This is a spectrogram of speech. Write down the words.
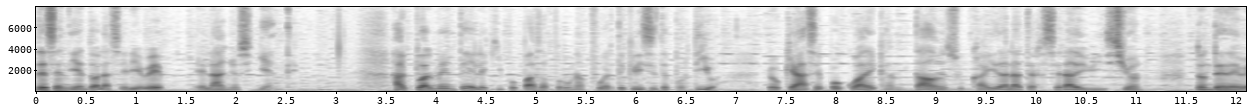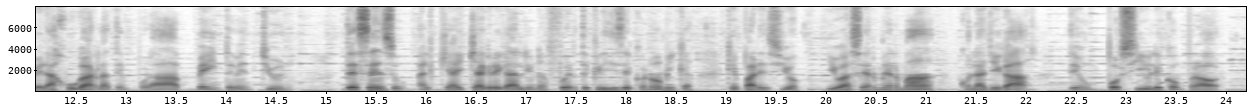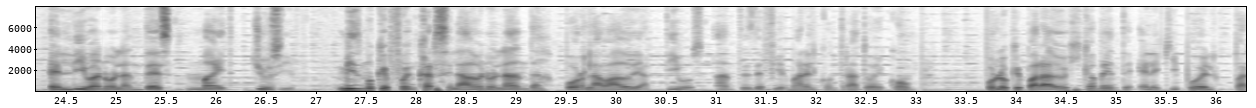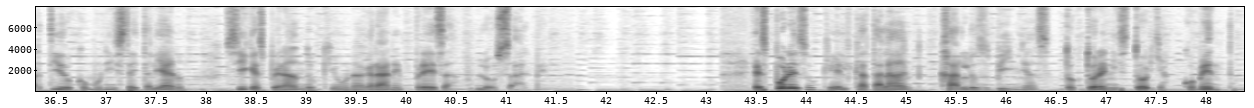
descendiendo a la Serie B el año siguiente. Actualmente el equipo pasa por una fuerte crisis deportiva, lo que hace poco ha decantado en su caída a la tercera división, donde deberá jugar la temporada 2021, descenso al que hay que agregarle una fuerte crisis económica que pareció iba a ser mermada con la llegada de un posible comprador, el líbano holandés Mike Yusuf, mismo que fue encarcelado en Holanda por lavado de activos antes de firmar el contrato de compra por lo que paradójicamente el equipo del Partido Comunista Italiano sigue esperando que una gran empresa lo salve. Es por eso que el catalán Carlos Viñas, doctor en historia, comenta,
